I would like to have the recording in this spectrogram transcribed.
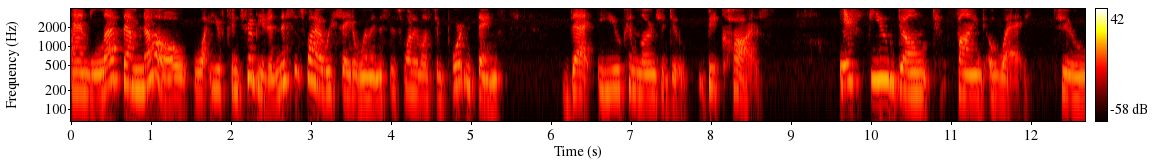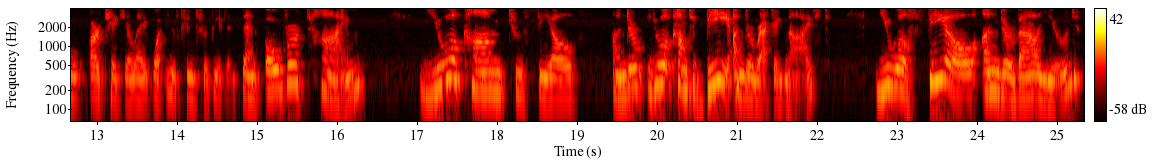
and let them know what you've contributed, and this is why I always say to women, this is one of the most important things that you can learn to do because if you don't find a way to articulate what you've contributed, then over time, you will come to feel under, you will come to be under recognized, you will feel undervalued,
